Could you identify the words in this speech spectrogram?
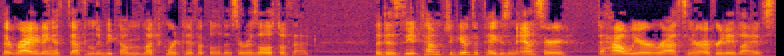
that rioting has definitely become much more difficult as a result of that. That is, the attempt to give the pigs an answer to how we are harassed in our everyday lives,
